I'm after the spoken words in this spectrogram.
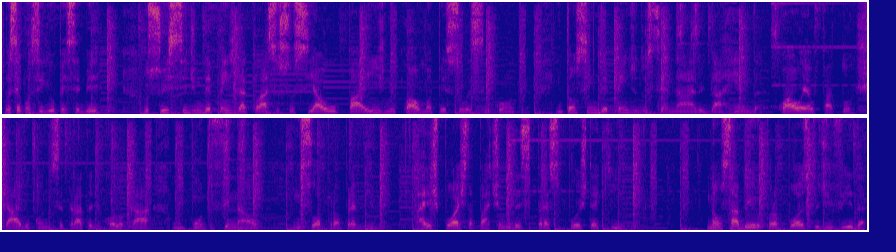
Você conseguiu perceber? O suicídio independe da classe social ou país no qual uma pessoa se encontra. Então, se independe do cenário e da renda, qual é o fator chave quando se trata de colocar um ponto final em sua própria vida? A resposta, partindo desse pressuposto, é que não saber o propósito de vida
